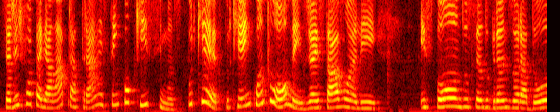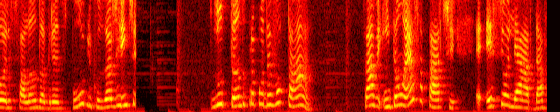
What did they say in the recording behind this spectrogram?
Se a gente for pegar lá para trás, tem pouquíssimas. Por quê? Porque enquanto homens já estavam ali expondo, sendo grandes oradores, falando a grandes públicos, a gente lutando para poder votar, sabe? Então essa parte esse olhar da,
